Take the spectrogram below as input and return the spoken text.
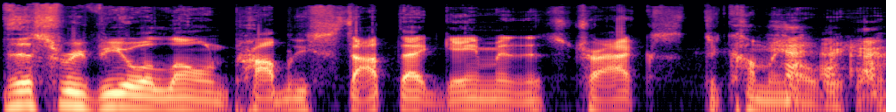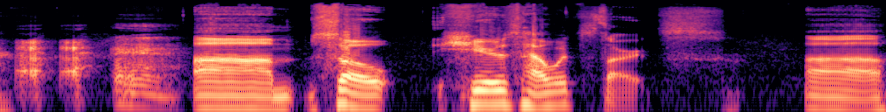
this review alone probably stopped that game in its tracks to coming over here. Um, so here's how it starts. Uh,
